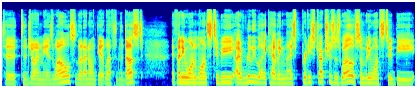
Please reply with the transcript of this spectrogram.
to to join me as well, so that I don't get left in the dust. If anyone wants to be, I really like having nice, pretty structures as well. If somebody wants to be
